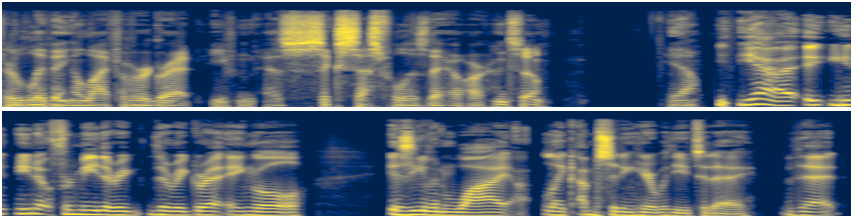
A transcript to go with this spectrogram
they're living a life of regret even as successful as they are. And so yeah. Yeah. You, you, know, for me, the, re- the regret angle is even why, like, I'm sitting here with you today that,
